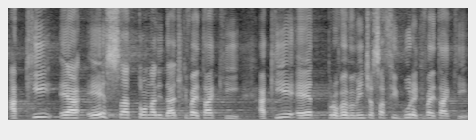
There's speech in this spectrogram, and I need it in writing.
Aqui é essa tonalidade que vai estar aqui. Aqui é provavelmente essa figura que vai estar aqui.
